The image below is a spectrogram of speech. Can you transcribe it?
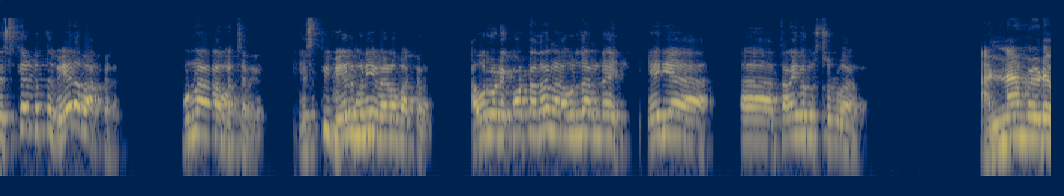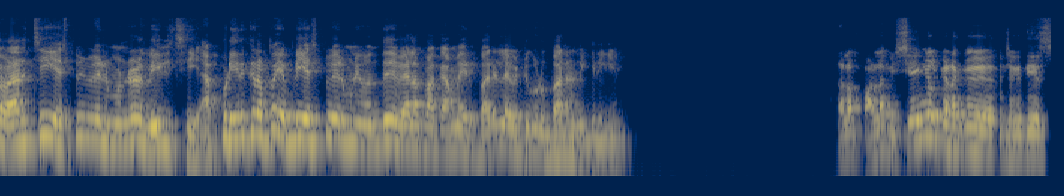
ரிஸ்க் எடுத்து வேலை பார்க்கல. முன்னாள் அமைச்சர்கள். எஸ்பி வேலுமணியை வேலை பார்க்கல. அவருடைய கோட்டை தான் அவர் தான் அந்த ஏரியா தலைவர்னு சொல்லுவாங்க. அண்ணாமலையோட வளர்ச்சி எஸ்பி வேலுமணியோட வீழ்ச்சி. அப்படி இருக்கிறப்ப எப்படி எஸ்பி வேலுமணி வந்து வேலை பார்க்காம இருப்பாரு இல்ல விட்டு கொடுப்பாருன்னு நினைக்கிறீங்க? அதெல்லாம் பல விஷயங்கள் கிடக்கு ஜெகதீஷ்.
